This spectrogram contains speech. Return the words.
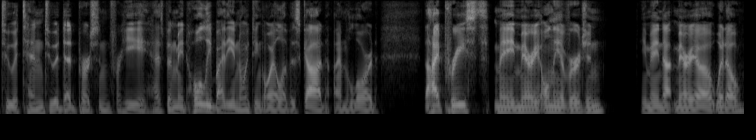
to attend to a dead person, for he has been made holy by the anointing oil of his God. I am the Lord. The high priest may marry only a virgin. He may not marry a widow,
